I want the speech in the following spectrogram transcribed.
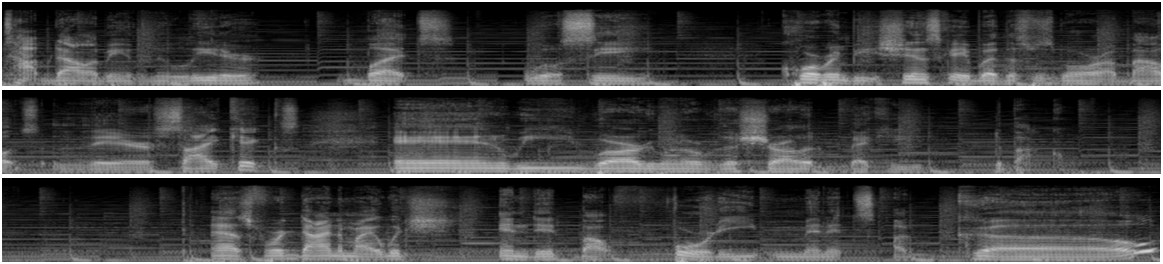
Top Dollar being the new leader, but we'll see. Corbin beat Shinsuke, but this was more about their sidekicks, and we already went over the Charlotte Becky debacle. As for Dynamite, which ended about 40 minutes ago,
